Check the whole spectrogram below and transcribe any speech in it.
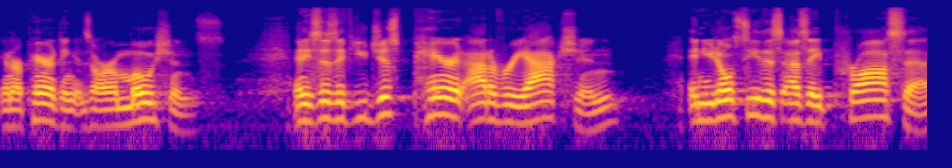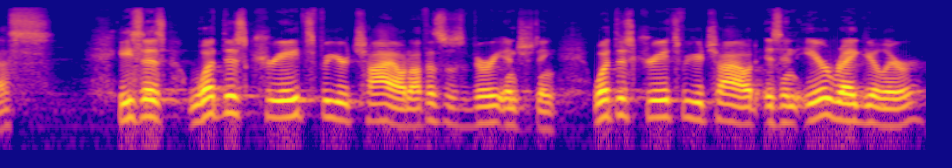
in our parenting is our emotions. And he says if you just parent out of reaction and you don't see this as a process, he says what this creates for your child, now this was very interesting, what this creates for your child is an irregular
